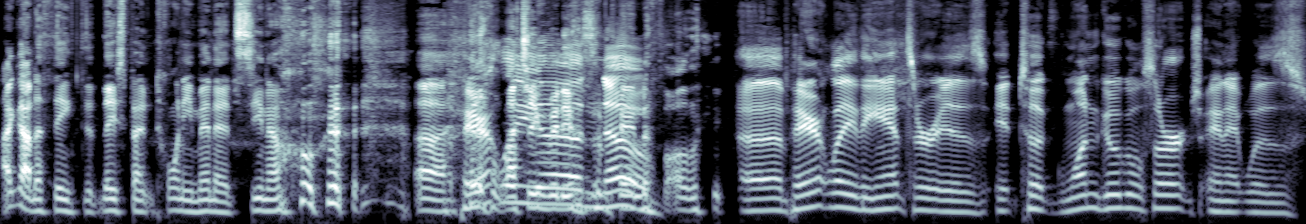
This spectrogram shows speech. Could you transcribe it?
i gotta think that they spent 20 minutes you know uh Apparently, watching uh, videos of no. panda falling Uh, apparently, the answer is it took one Google search and it was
